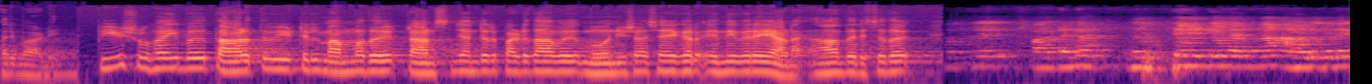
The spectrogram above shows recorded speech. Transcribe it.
പരിപാടി. പി ഷുഹൈബ് താഴത്ത് വീട്ടിൽ മമ്മദ് ട്രാൻസ്ജെൻഡർ പഠിതാവ് മോനിഷ ശേഖർ എന്നിവരെയാണ് ആദരിച്ചത്. പഠനം നിർത്തേണ്ടി വന്ന ആളുകളെ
